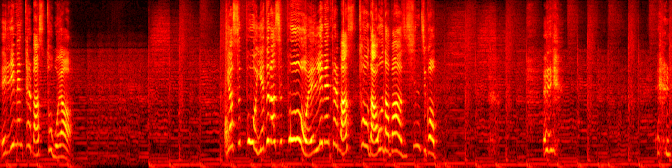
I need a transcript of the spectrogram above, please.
엘리멘탈 마스터 뭐야? 야 스포 얘들아 스포 엘리멘탈 마스터 나오나봐 신직업 엘리 엘리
